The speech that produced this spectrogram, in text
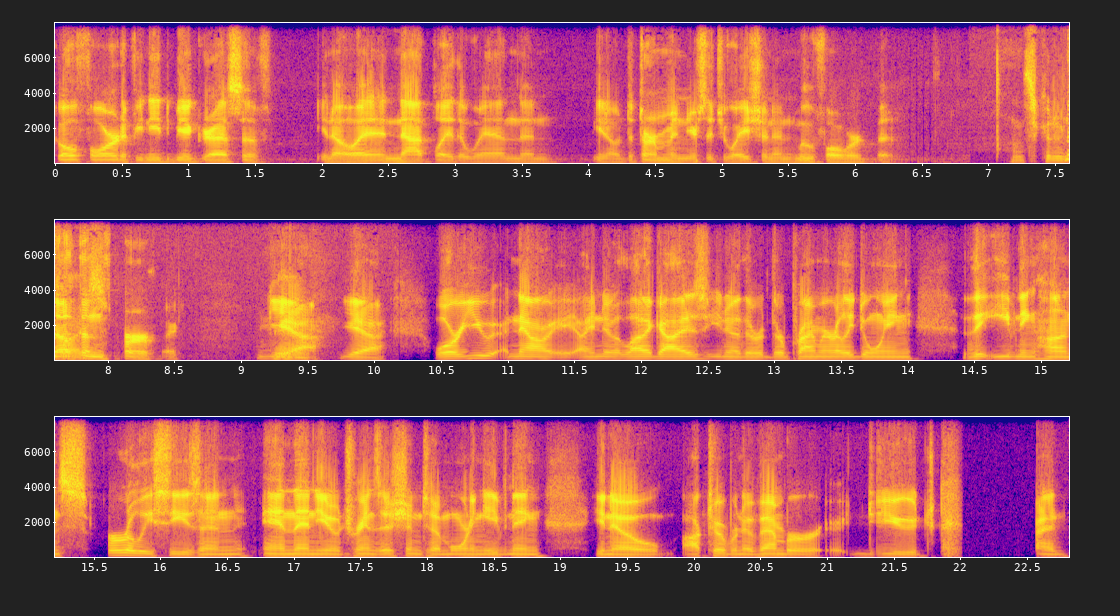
go for it. If you need to be aggressive, you know, and not play the wind, and, you know, determine your situation and move forward. But that's good advice. nothing's perfect. Yeah, yeah. Well, are you now? I know a lot of guys. You know, they're they're primarily doing the evening hunts early season, and then you know transition to morning evening. You know, October November. Do you kind of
